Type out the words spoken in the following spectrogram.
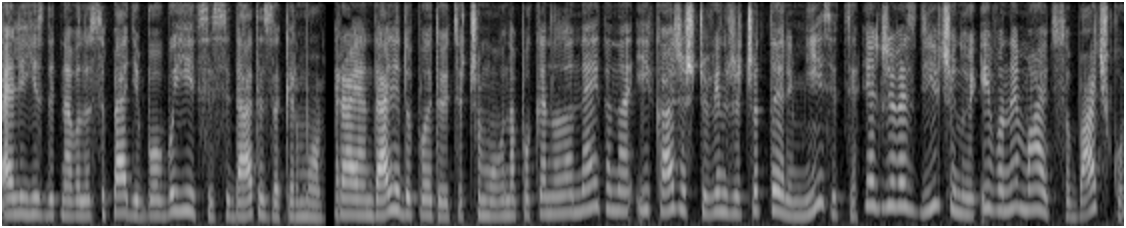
Елі їздить на велосипеді, бо боїться сідати за кермо. Райан далі допитується, чому вона покинула Нейтана, і каже, що він вже чотири місяці, як живе з дівчиною, і вони мають собачку.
